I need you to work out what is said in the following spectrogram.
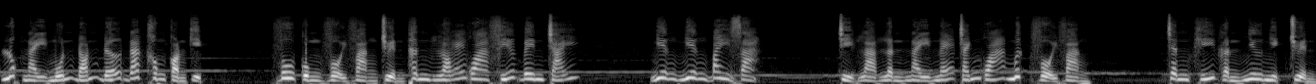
Lúc này muốn đón đỡ đã không còn kịp. Vô cùng vội vàng chuyển thân lóe qua phía bên trái. Nghiêng nghiêng bay ra. Chỉ là lần này né tránh quá mức vội vàng. Chân khí gần như nhịp chuyển.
